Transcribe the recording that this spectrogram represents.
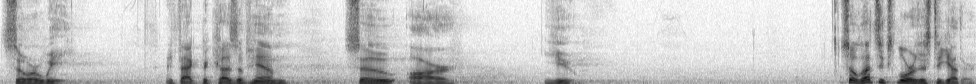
so are we. In fact, because of him, so are you. So let's explore this together.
